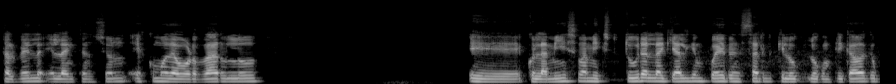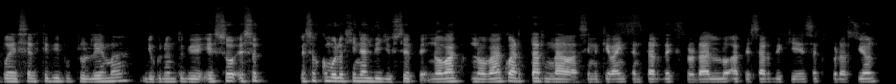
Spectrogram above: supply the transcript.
tal vez la, la intención es como de abordarlo eh, con la misma mixtura en la que alguien puede pensar que lo, lo complicado que puede ser este tipo de problemas, yo creo que eso, eso, eso es como lo genial de Giuseppe. No va, no va a coartar nada, sino que va a intentar de explorarlo a pesar de que esa exploración,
